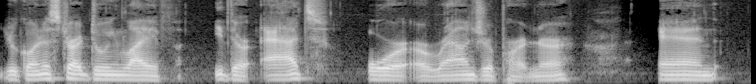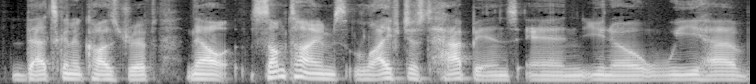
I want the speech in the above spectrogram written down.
you're going to start doing life either at or around your partner. And that's going to cause drift. Now, sometimes life just happens, and you know we have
